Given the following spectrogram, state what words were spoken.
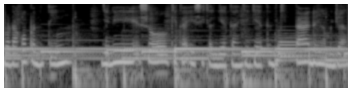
Menurut aku penting. Jadi so kita isi kegiatan-kegiatan kita dengan menjalankan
